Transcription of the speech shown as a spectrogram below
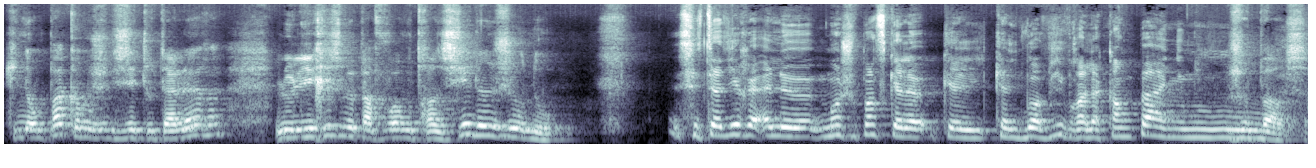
qui n'ont pas, comme je disais tout à l'heure, le lyrisme parfois outrancier d'un journaux. C'est-à-dire, elle, euh, moi je pense qu'elle qu'elle qu'elle doit vivre à la campagne ou, Je pense.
